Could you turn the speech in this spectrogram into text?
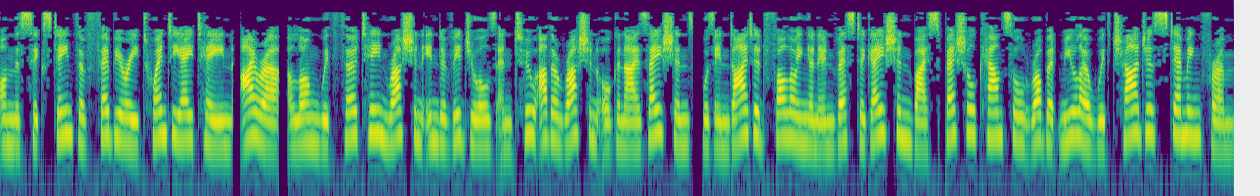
On 16 February 2018, IRA, along with 13 Russian individuals and two other Russian organizations, was indicted following an investigation by special counsel Robert Mueller with charges stemming from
